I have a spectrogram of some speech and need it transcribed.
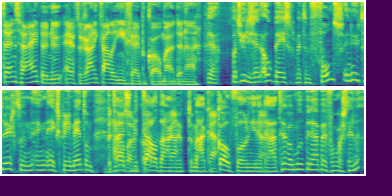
tenzij er nu echt radicale ingrepen komen uit Den Haag. Ja. Want jullie zijn ook bezig met een fonds in Utrecht. Een, een experiment om huizen betaalbaarder te maken. Ja. Koopwoning inderdaad. Ja. Wat moet ik me daarbij voorstellen?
